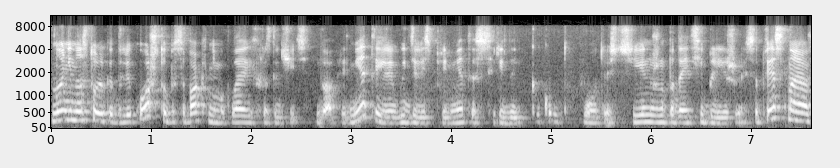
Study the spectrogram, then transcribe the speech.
но не настолько далеко, чтобы собака не могла их различить. Два предмета или выделить предметы из среды какой-то. Вот, то есть ей нужно подойти ближе. Соответственно,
